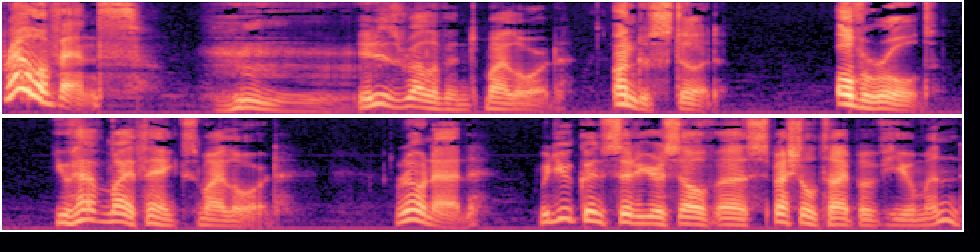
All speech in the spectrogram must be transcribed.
Relevance! Hmm. It is relevant, my lord. Understood. Overruled. You have my thanks, my lord. Ronad, would you consider yourself a special type of human?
